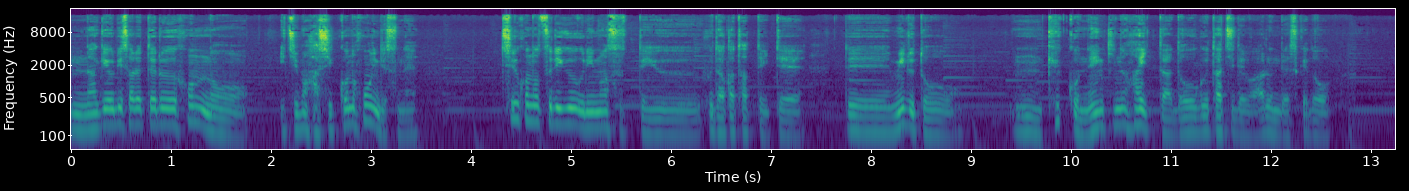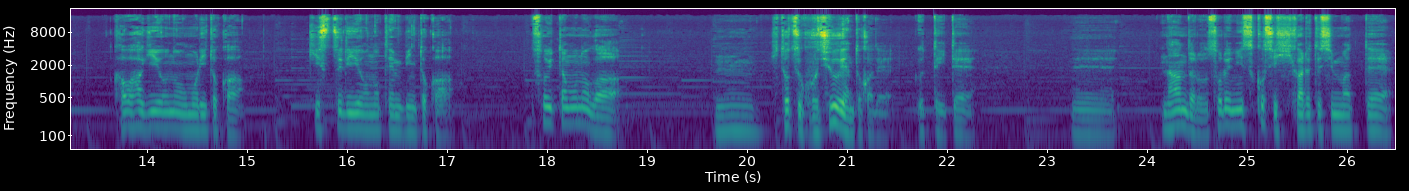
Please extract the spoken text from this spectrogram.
投げ売りされてる本の一番端っこの方にですね中古の釣り具売りますっていう札が立っていてで見ると、うん、結構年季の入った道具たちではあるんですけどカワハギ用の重りとかキス釣り用の天秤とかそういったものがうん1つ50円とかで売っていてでなんだろうそれに少し惹かれてしまって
